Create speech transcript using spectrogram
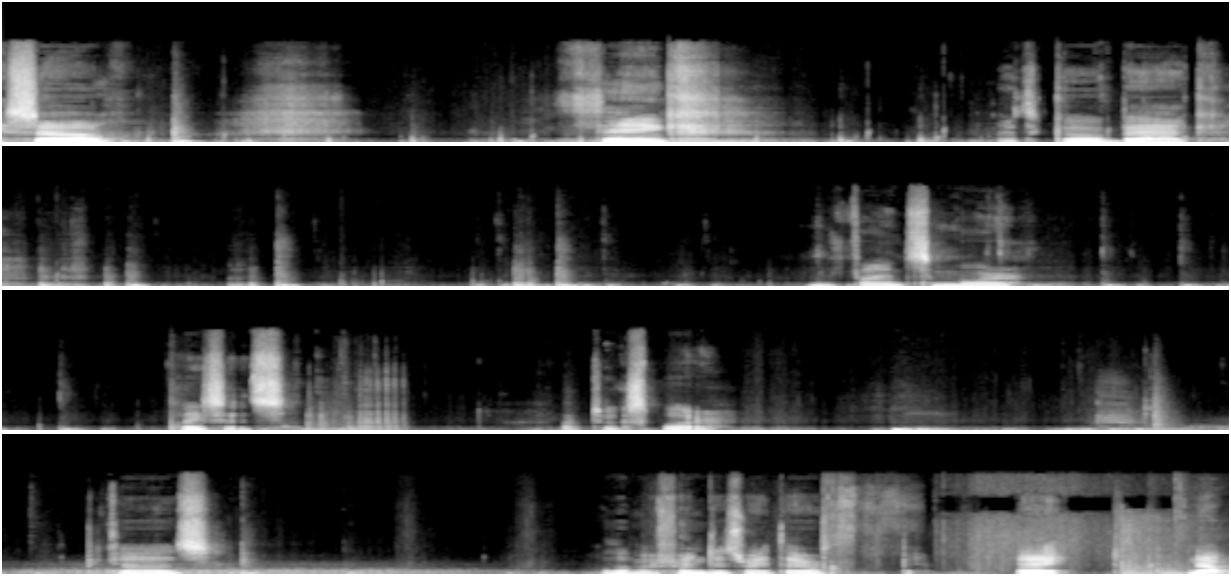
so think let's go back and find some more places to explore. Because although my friend is right there. Hey, no.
